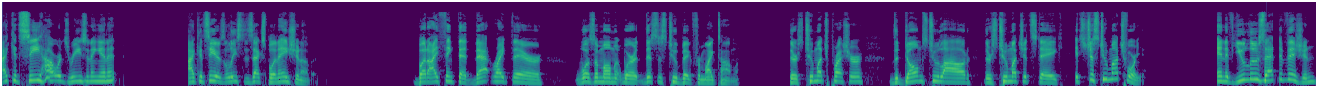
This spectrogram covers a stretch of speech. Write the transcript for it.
I could see Howard's reasoning in it. I could see at least his explanation of it. But I think that that right there was a moment where this is too big for Mike Tomlin. There's too much pressure. The dome's too loud. There's too much at stake. It's just too much for you. And if you lose that division,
